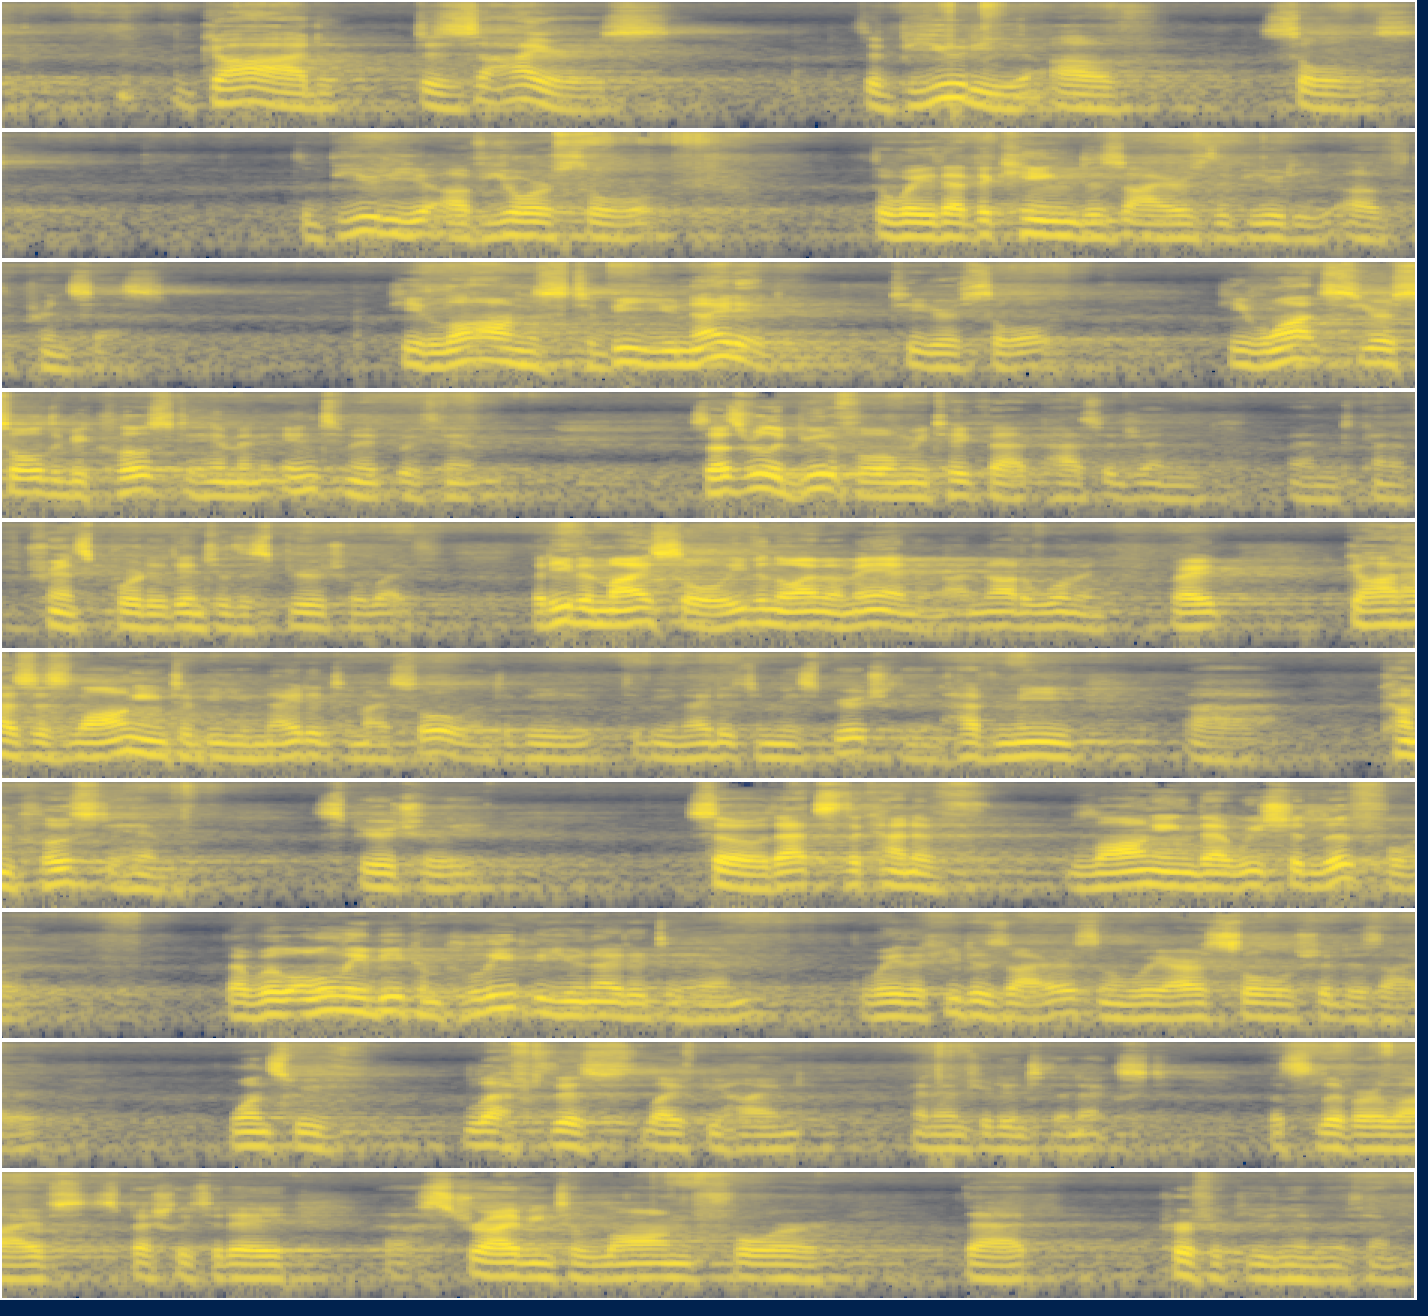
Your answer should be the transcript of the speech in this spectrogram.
God desires the beauty of souls, the beauty of your soul, the way that the king desires the beauty of the princess. He longs to be united to your soul. He wants your soul to be close to Him and intimate with Him. So that's really beautiful when we take that passage and, and kind of transport it into the spiritual life. That even my soul, even though I'm a man and I'm not a woman, right? God has this longing to be united to my soul and to be, to be united to me spiritually and have me uh, come close to Him spiritually. So that's the kind of longing that we should live for, that we'll only be completely united to Him the way that He desires and the way our soul should desire once we've left this life behind and entered into the next. Let's live our lives, especially today, uh, striving to long for that perfect union with Him.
